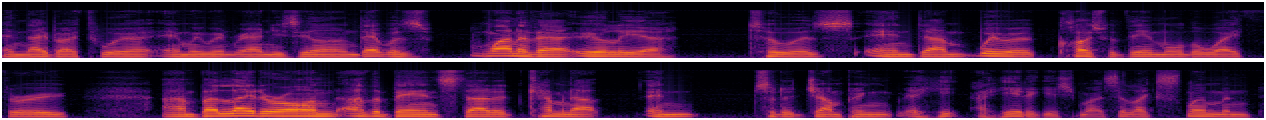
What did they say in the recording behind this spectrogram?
and they both were, and we went around New Zealand. That was one of our earlier tours, and um, we were close with them all the way through. Um, but later on, other bands started coming up and sort of jumping ahead, I guess you might say, like Slim and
